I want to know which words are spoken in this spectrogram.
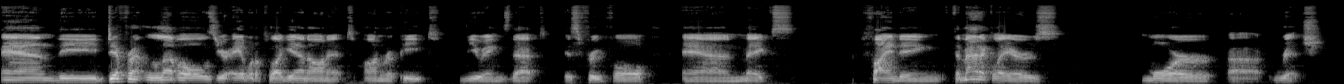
and the different levels you're able to plug in on it on repeat viewings that is fruitful and makes finding thematic layers more uh, rich.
